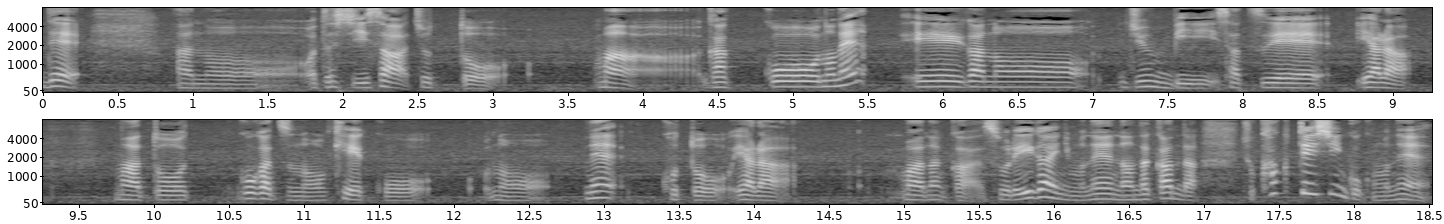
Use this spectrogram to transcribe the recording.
であの私さちょっとまあ学校のね映画の準備撮影やら、まあ、あと5月の稽古のねことやらまあなんかそれ以外にもねなんだかんだ。ちょ確定申告もね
